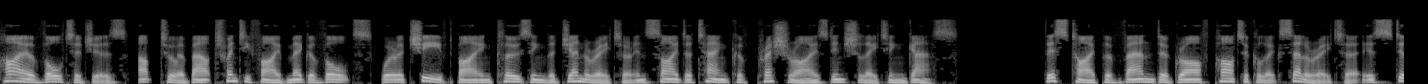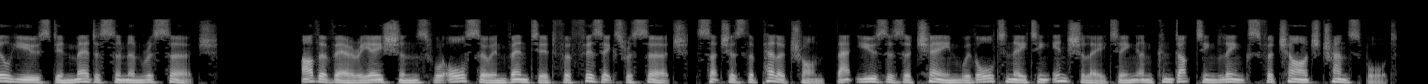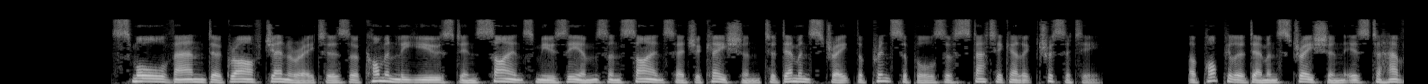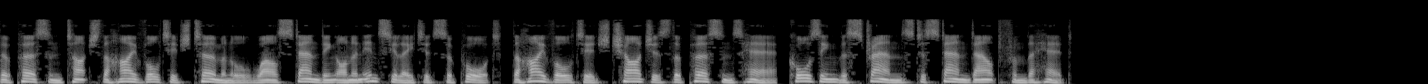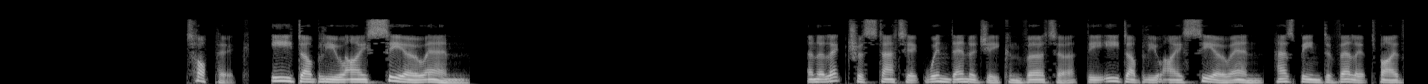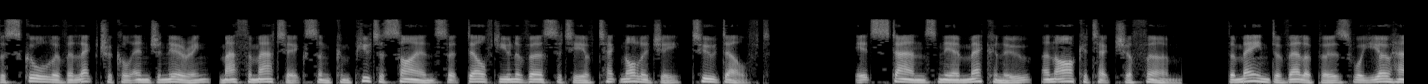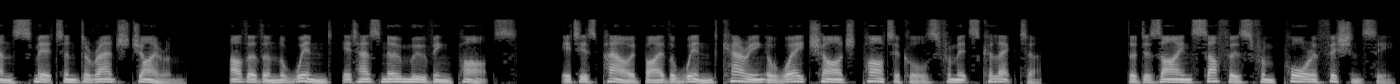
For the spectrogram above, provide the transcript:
Higher voltages, up to about 25 MV, were achieved by enclosing the generator inside a tank of pressurized insulating gas. This type of Van de Graaff particle accelerator is still used in medicine and research. Other variations were also invented for physics research, such as the Pelletron, that uses a chain with alternating insulating and conducting links for charge transport. Small Van de Graaff generators are commonly used in science museums and science education to demonstrate the principles of static electricity. A popular demonstration is to have a person touch the high voltage terminal while standing on an insulated support. The high voltage charges the person's hair, causing the strands to stand out from the head. Topic: EWICON An electrostatic wind energy converter, the EWICON, has been developed by the School of Electrical Engineering, Mathematics and Computer Science at Delft University of Technology 2 Delft. It stands near Mecanoo, an architecture firm. The main developers were Johan Smit and Dhiraj Jairam. Other than the wind, it has no moving parts. It is powered by the wind carrying away charged particles from its collector. The design suffers from poor efficiency.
